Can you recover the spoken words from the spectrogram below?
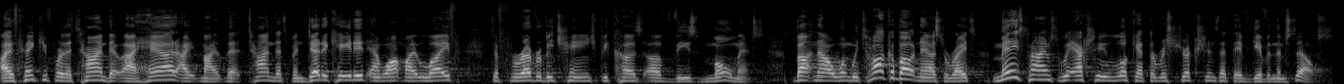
I thank you for the time that I had, I, my, that time that's been dedicated, and I want my life to forever be changed because of these moments. But now, when we talk about Nazarites, many times we actually look at the restrictions that they've given themselves.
